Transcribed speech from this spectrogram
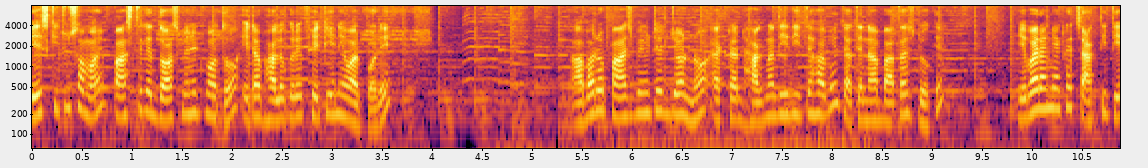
বেশ কিছু সময়, পাঁচ থেকে দশ মিনিট মতো এটা ভালো করে ফেটিয়ে নেওয়ার পরে আবারও পাঁচ মিনিটের জন্য একটা ঢাকনা দিয়ে দিতে হবে যাতে না বাতাস ঢোকে। এবার আমি একটা চাকতিতে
